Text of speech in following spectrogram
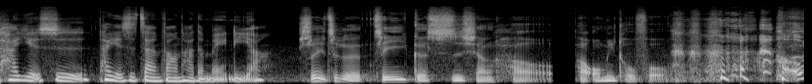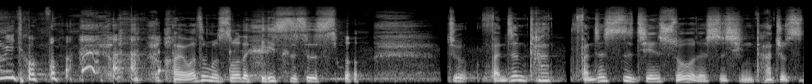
它也是，它也是绽放它的美丽啊！所以这个这一个思想好，好 好，阿弥陀佛，好，阿弥陀佛。哎，我这么说的意思是说，就反正他，反正世间所有的事情，它就是，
